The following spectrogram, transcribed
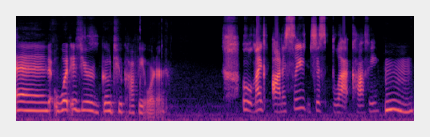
And what is your go-to coffee order? Oh, Mike, honestly, just black coffee. Mm.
